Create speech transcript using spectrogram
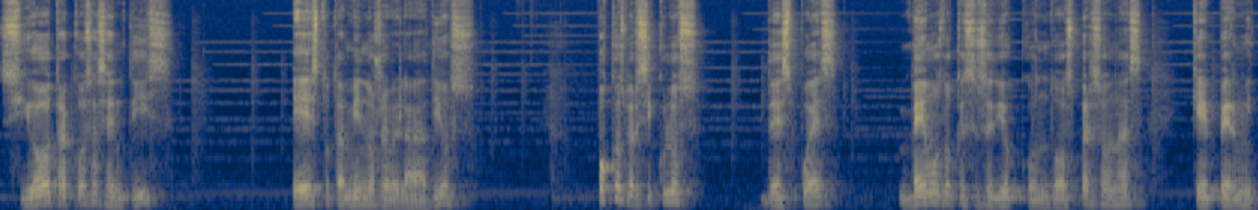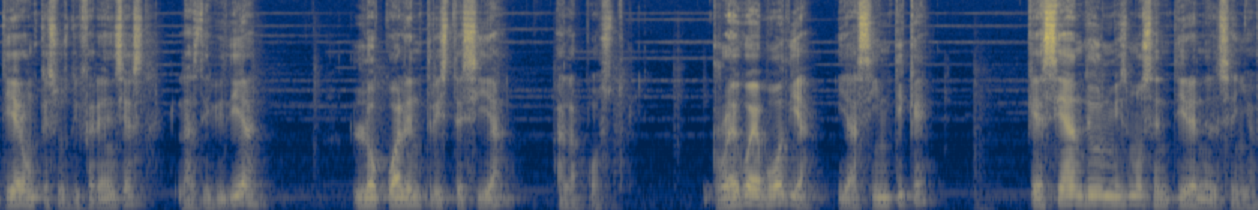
si otra cosa sentís, esto también nos revelará Dios. Pocos versículos después vemos lo que sucedió con dos personas que permitieron que sus diferencias las dividieran, lo cual entristecía al apóstol. Ruego a Evodia y a Sintique que sean de un mismo sentir en el Señor.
